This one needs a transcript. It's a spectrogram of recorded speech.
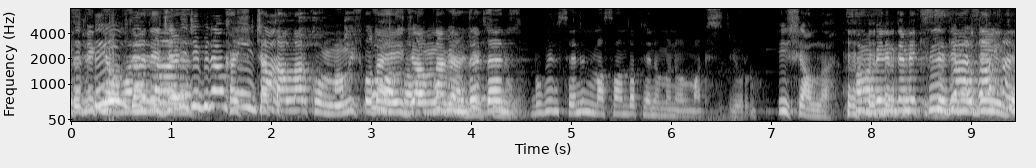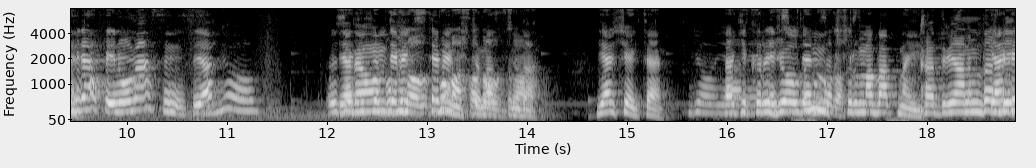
eksiklik değil, yok. sadece, Sadece biraz kaşık heyecan. çatallar konmamış. O Bu da masada heyecanla bugün de ben vereceksiniz. bugün senin masanda fenomen olmak istiyorum. İnşallah. Ama benim demek istediğim Sizler o zaten değildi. birer fenomensiniz ya. Yok. Ya Özellikle ben onu bugün demek ol- bu istememiştim masada aslında. olacağım. Gerçekten. Yo, yani Belki kırıcı oldu mu eksiklerinize bak. kusuruma bakmayın. Kadriye Hanım'dan Yani benim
